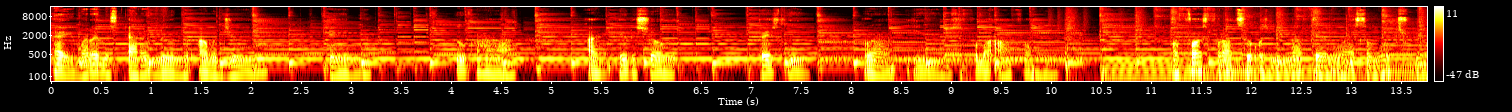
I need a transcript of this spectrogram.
Hey, my name is Adam Newman. I'm a junior in High. I'm here to show basically what I use for my iPhone. My first photo I took was me and my family last summer trip.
